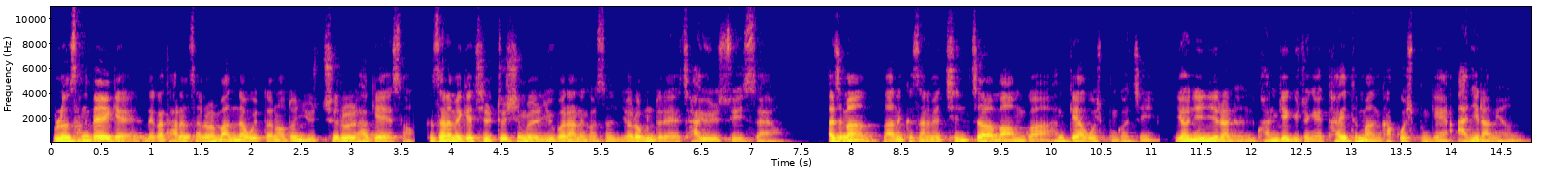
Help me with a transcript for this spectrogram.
물론 상대에게 내가 다른 사람을 만나고 있다는 어떤 유추를 하게 해서 그 사람에게 질투심을 유발하는 것은 여러분들의 자유일 수 있어요. 하지만 나는 그 사람의 진짜 마음과 함께 하고 싶은 거지 연인이라는 관계 규정의 타이틀만 갖고 싶은 게 아니라면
